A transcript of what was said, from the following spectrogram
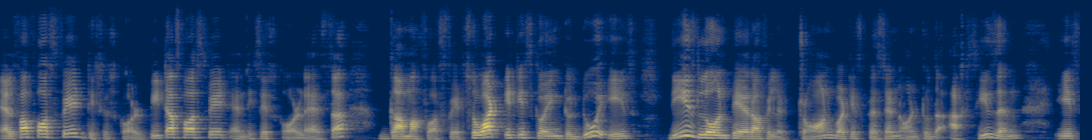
alpha phosphate, this is called beta phosphate and this is called as the gamma phosphate. So, what it is going to do is these lone pair of electron what is present onto the oxygen is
